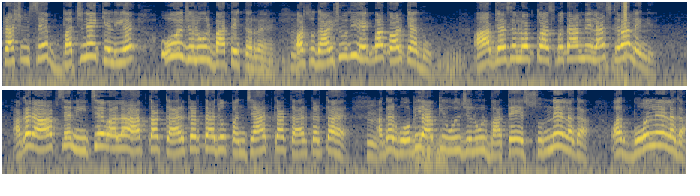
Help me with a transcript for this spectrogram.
प्रश्न से बचने के लिए उल जुलूल बातें कर रहे हैं। और सुधांशु जी एक बात और कह दू। आप जैसे लोग तो अस्पताल में इलाज करा लेंगे। अगर आपसे नीचे वाला आपका कार्यकर्ता जो पंचायत का कार्यकर्ता है अगर वो भी आपकी उल जुलूल बातें सुनने लगा और बोलने लगा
